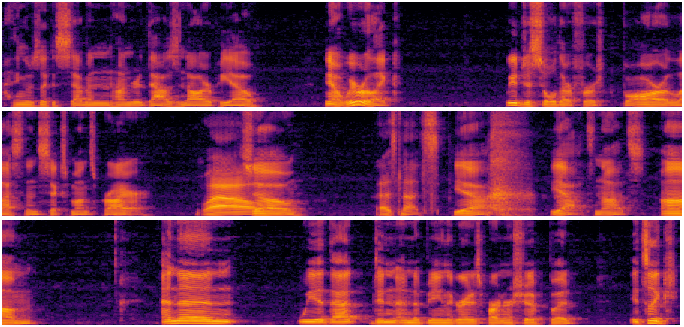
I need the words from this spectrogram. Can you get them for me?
I think it was like a seven hundred thousand dollar PO. You know, we were like, we had just sold our first bar less than six months prior. Wow. So that's nuts. Yeah. Yeah, it's nuts. Um and then we had that didn't end up being the greatest partnership, but it's like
